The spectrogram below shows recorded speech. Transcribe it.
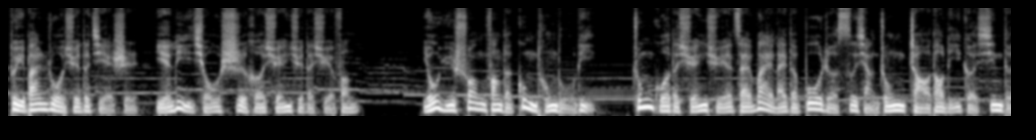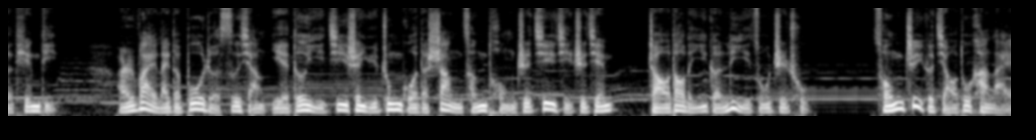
对般若学的解释也力求适合玄学的学风。由于双方的共同努力，中国的玄学在外来的般若思想中找到了一个新的天地。而外来的般若思想也得以跻身于中国的上层统治阶级之间，找到了一个立足之处。从这个角度看来，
